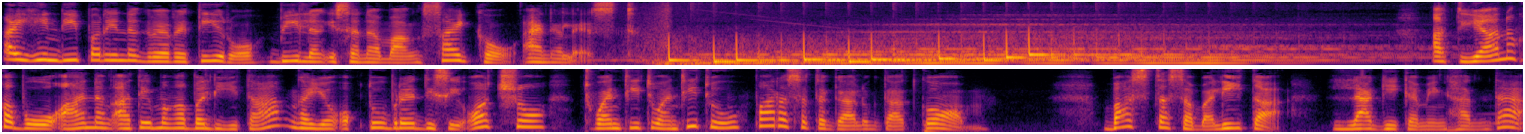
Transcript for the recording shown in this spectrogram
ay hindi pa rin nagre-retiro bilang isa namang psychoanalyst. At yan ang kabuuan ng ating mga balita ngayong Oktubre 18, 2022 para sa Tagalog.com. Basta sa balita, lagi kaming handa.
